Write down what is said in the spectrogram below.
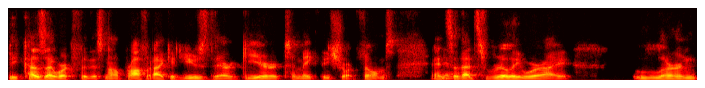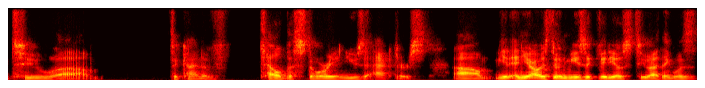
because I work for this nonprofit, I could use their gear to make these short films, and yeah. so that's really where I learned to um, to kind of tell the story and use actors um, and you're always doing music videos too i think was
